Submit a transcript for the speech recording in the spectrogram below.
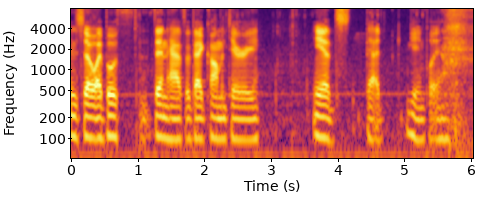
and so I both then have a bad commentary yeah, it's bad gameplay.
